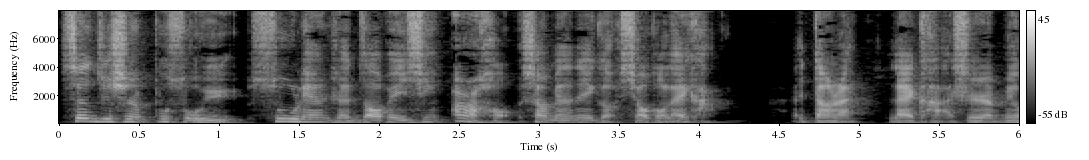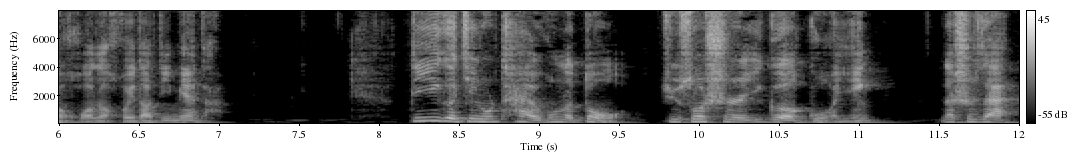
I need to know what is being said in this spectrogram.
甚至是不属于苏联人造卫星二号上面的那个小狗莱卡。哎，当然，莱卡是没有活着回到地面的。第一个进入太空的动物，据说是一个果蝇，那是在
